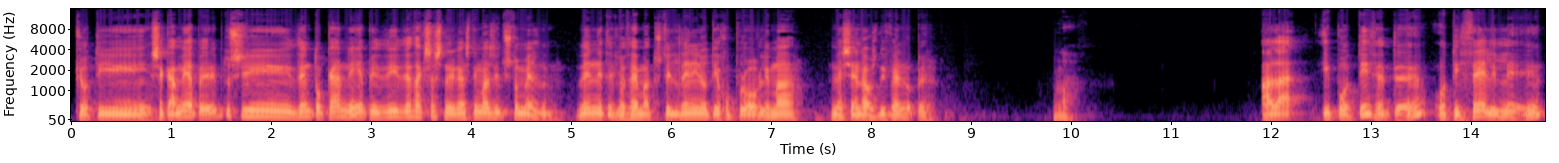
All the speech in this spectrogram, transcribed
και ότι σε καμία περίπτωση δεν το κάνει επειδή δεν θα ξανασυνεργαστεί μαζί του στο μέλλον. Δεν είναι τέτοιο θέμα του. Στυλ δεν είναι ότι έχω πρόβλημα με σένα ως developer. Να. Αλλά υποτίθεται ότι θέλει λέει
